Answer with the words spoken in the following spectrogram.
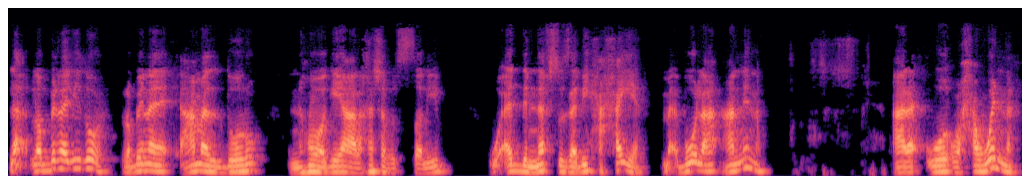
لا ربنا ليه دور؟ ربنا عمل دوره إن هو جه على خشبه الصليب وقدم نفسه ذبيحة حية مقبولة عننا. على وحولنا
